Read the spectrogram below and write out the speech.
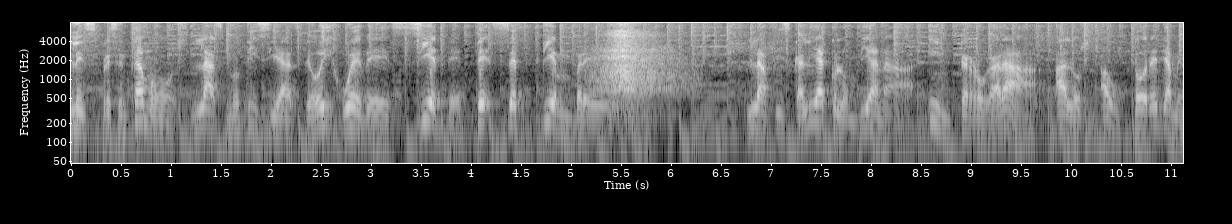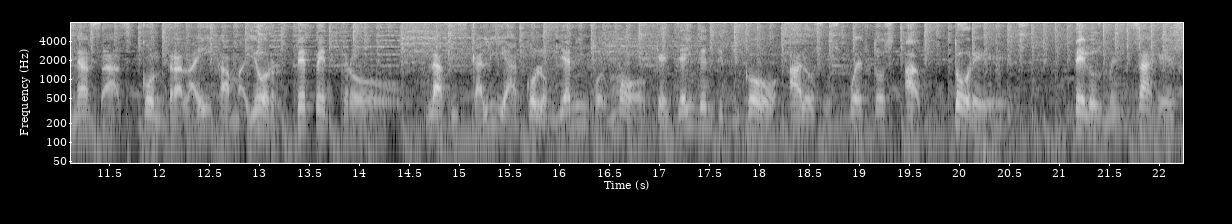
Les presentamos las noticias de hoy jueves 7 de septiembre. La Fiscalía colombiana interrogará a los autores de amenazas contra la hija mayor de Petro. La Fiscalía colombiana informó que ya identificó a los supuestos autores de los mensajes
